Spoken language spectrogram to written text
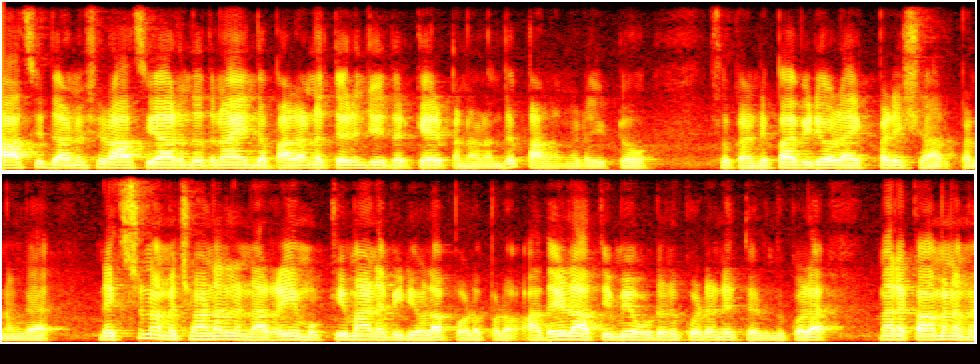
ராசி தனுஷு ராசியாக இருந்ததுன்னா இந்த பலனை தெரிஞ்சு இதற்கேற்ப நடந்து பலனடையட்டும். ஸோ கண்டிப்பாக வீடியோ லைக் பண்ணி ஷேர் பண்ணுங்கள் நெக்ஸ்ட்டு நம்ம சேனலில் நிறைய முக்கியமான வீடியோலாம் போடப்படும். அதை எல்லாத்தையுமே உடனுக்குடனே தெரிந்து கொள்ள மறக்காமல் நம்ம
